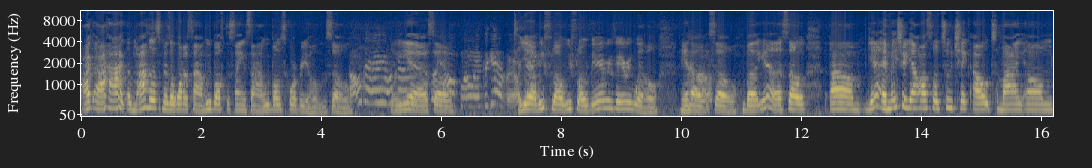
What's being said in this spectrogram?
I, I, I, my husband's a water sign. We both the same sign. We both Scorpios. So. Okay, okay. Yeah, so, so- together. Okay. Yeah, we flow. We flow very, very well. You know, Yeah. so but yeah, so um yeah, and make sure y'all also too check out my um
